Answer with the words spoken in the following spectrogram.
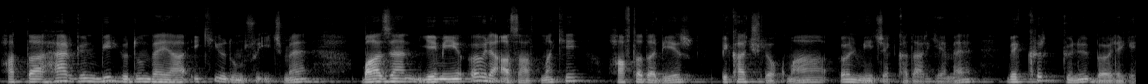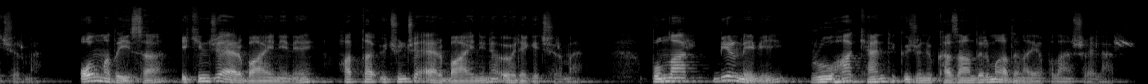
hatta her gün bir yudum veya iki yudum su içme, bazen yemeği öyle azaltma ki haftada bir, birkaç lokma ölmeyecek kadar yeme ve kırk günü böyle geçirme. Olmadıysa ikinci erbainini hatta üçüncü erbainini öyle geçirme. Bunlar bir nevi ruha kendi gücünü kazandırma adına yapılan şeyler.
